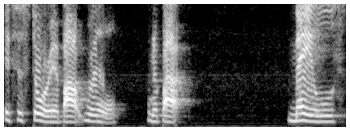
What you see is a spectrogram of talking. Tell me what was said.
it's a story about war and about males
